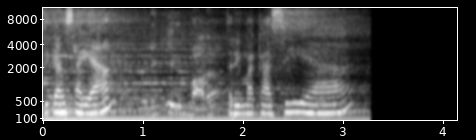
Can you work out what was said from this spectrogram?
Dikasihkan sayang. Terima kasih ya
